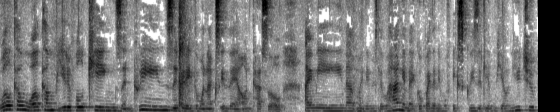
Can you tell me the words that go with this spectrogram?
Welcome, welcome, beautiful kings and queens, if it ain't the monarchs in their own castle. I mean, uh, my name is Lebohang and I go by the name of Exquisite Lebo here on YouTube.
